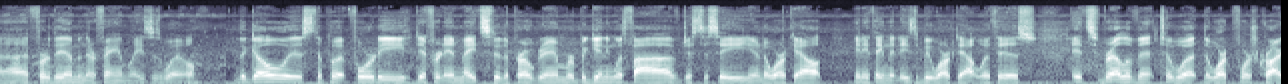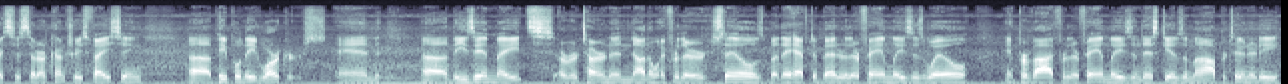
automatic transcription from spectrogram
uh, for them and their families as well. The goal is to put 40 different inmates through the program. We're beginning with five just to see, you know, to work out anything that needs to be worked out with this. It's relevant to what the workforce crisis that our country is facing. Uh, people need workers, and uh, these inmates are returning not only for themselves, but they have to better their families as well and provide for their families, and this gives them an opportunity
